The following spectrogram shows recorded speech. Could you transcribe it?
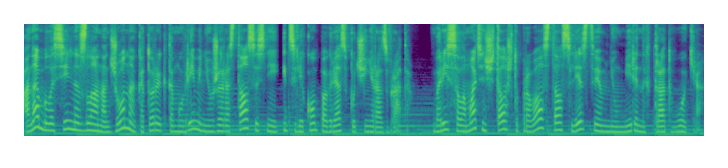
Она была сильно зла на Джона, который к тому времени уже расстался с ней и целиком погряз в пучине разврата. Борис Соломатин считал, что провал стал следствием неумеренных трат Уокера,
